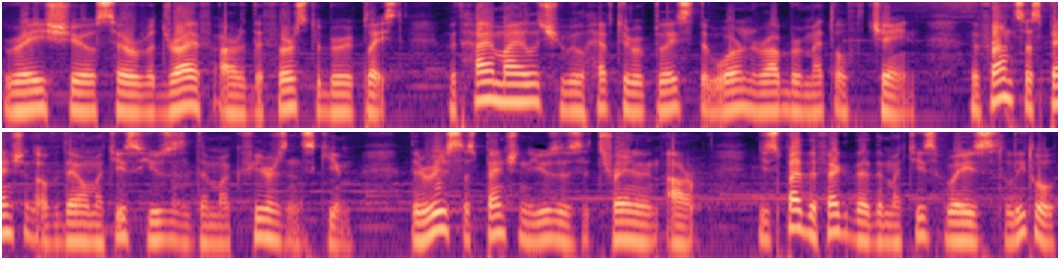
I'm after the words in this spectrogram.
ratio servo drive are the first to be replaced. With high mileage you will have to replace the worn rubber metal chain. The front suspension of the Matiz uses the McPherson scheme. The rear suspension uses a trailing arm. Despite the fact that the Matiz weighs little,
